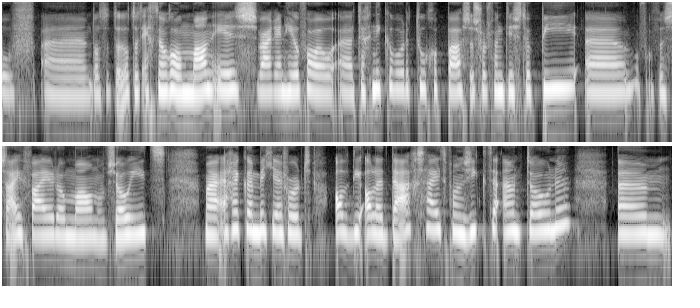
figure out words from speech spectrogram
Of uh, dat, het, dat het echt een roman is waarin heel veel uh, technieken worden toegepast. Een soort van dystopie uh, of, of, een sci-fi roman of zoiets. Maar eigenlijk een beetje een soort die alledaagsheid van ziekte aantonen. Um,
